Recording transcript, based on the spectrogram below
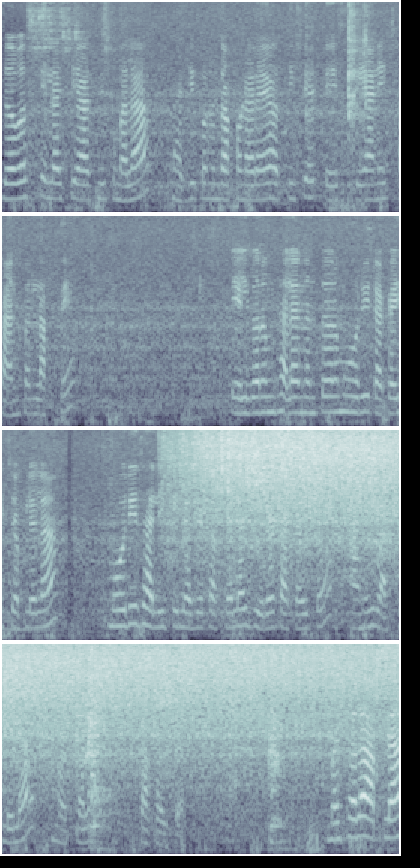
जवस तेलाची आज मी तुम्हाला भाजी करून दाखवणार आहे. अतिशय टेस्टी आणि छान पण लागते. तेल गरम झाल्यानंतर मोहरी टाकायची आपल्याला. मोहरी झाली की लगेच आपल्याला जिरं टाकायचं आणि वाटलेला मसाला टाकायचा. मसाला आपला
